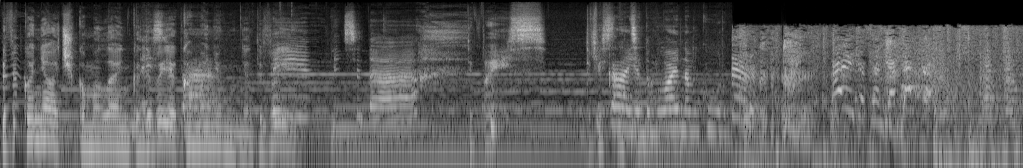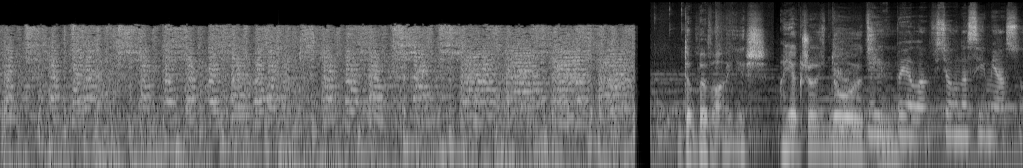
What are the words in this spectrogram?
Диви конячка маленька, Іди диви, яка манюня, диви. іди сюди. Дивись. Дивись на Чекай, я добуваю нам курку. Добиваєш? А як же ось до Я їх цієї? вбила, все, у нас є м'ясо.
